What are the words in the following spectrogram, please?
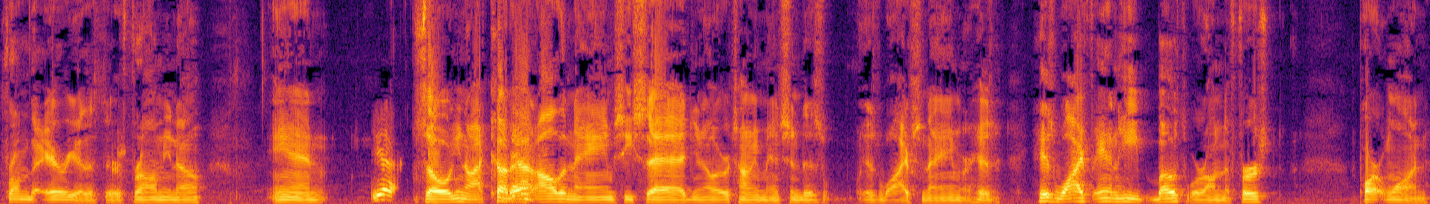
from the area that they're from, you know, and Yeah. so you know I cut Yeah. out all the names. He said, you know, every time he mentioned his his wife's name or his his wife and he both were on the first part one,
